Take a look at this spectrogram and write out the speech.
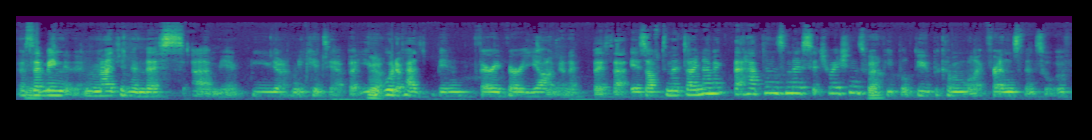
Does I mean, imagine in this, um, you, know, you don't have any kids yet, but you Yeah. would have had been very, very young, and I suppose that is often the dynamic that happens in those situations where Yeah. people do become more like friends than sort of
